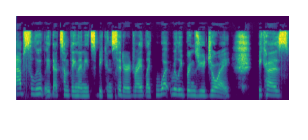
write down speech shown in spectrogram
absolutely that's something that needs to be considered, right? Like what really brings you joy? Because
